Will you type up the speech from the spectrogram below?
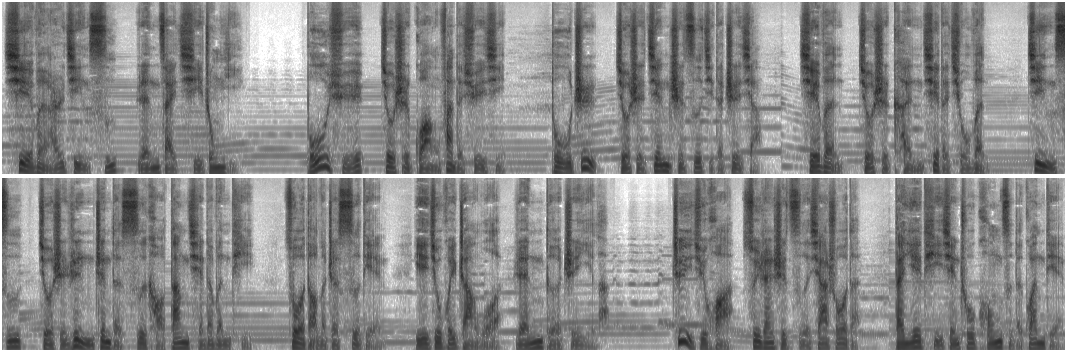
切问而近思，人在其中矣。”博学就是广泛的学习，笃志就是坚持自己的志向，切问就是恳切的求问。近思就是认真的思考当前的问题，做到了这四点，也就会掌握仁德之意了。这句话虽然是子夏说的，但也体现出孔子的观点。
